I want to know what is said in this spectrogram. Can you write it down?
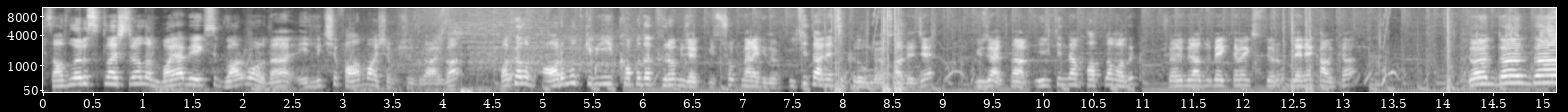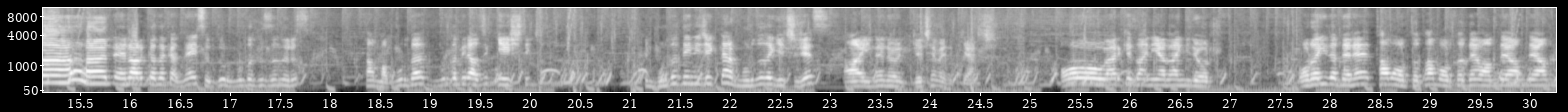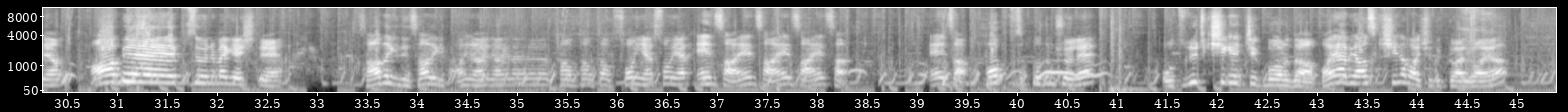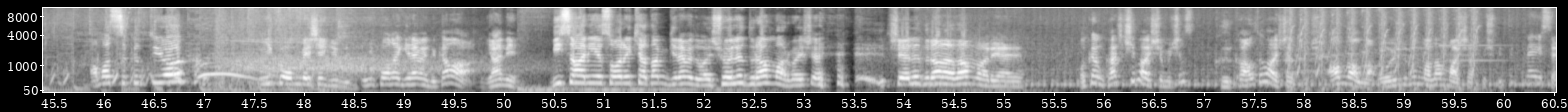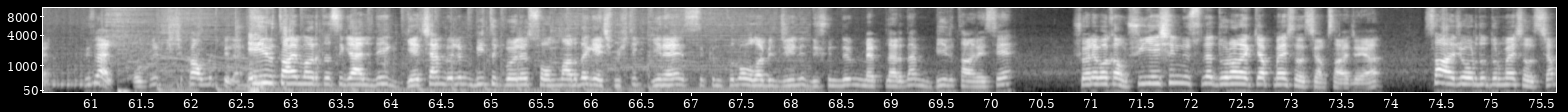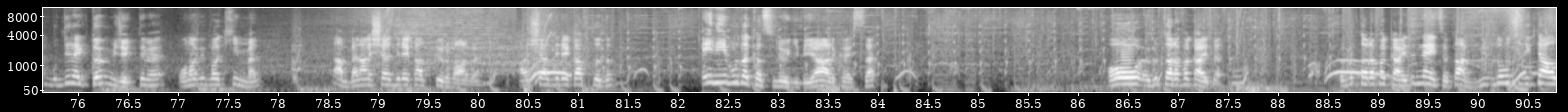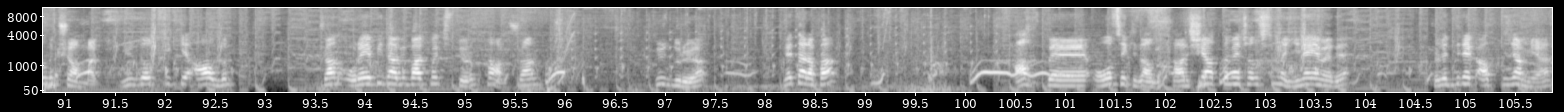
Safları sıklaştıralım. Baya bir eksik var bu arada. ha. 50 kişi falan başlamışız galiba. Bakalım armut gibi ilk kapıda kıramayacak biz. Çok merak ediyorum. İki tanesi kırılmıyor sadece. Güzel tamam. İlkinden patlamadık. Şöyle biraz bir beklemek istiyorum. Dene kanka. Dön dön dön. En arkada kal. Neyse dur burada hızlanırız. Tamam burada burada birazcık geçtik. Burada deneyecekler. Burada da geçeceğiz. Aynen öyle. Geçemedik gerçi. Oo herkes aynı yerden gidiyor. Orayı da dene. Tam orta, tam orta. Devam, devam, devam, devam. Abi hepsi önüme geçti. Sağda gidin, sağda gidin. Aynen, aynen, aynen, aynen. Tamam, tamam, tamam. Son yer, son yer. En sağ, en sağ, en sağ, en sağ. En sağ. Hop zıpladım şöyle. 33 kişi geçecek bu arada. Baya bir az kişiyle başladık galiba ya. Ama sıkıntı yok. İlk 15'e girdik. İlk 10'a giremedik ama yani bir saniye sonraki adam giremedi. Şöyle duran var. Bak şöyle, şöyle duran adam var yani. Bakalım kaç kişi başlamışız? 46 başlatmış. Allah Allah oyuncu bulmadan başlatmış bir tık. Neyse. Güzel. 33 kişi kaldık bile. Airtime haritası geldi. Geçen bölüm bir tık böyle sonlarda geçmiştik. Yine sıkıntılı olabileceğini düşündüğüm maplerden bir tanesi. Şöyle bakalım. Şu yeşilin üstünde durarak yapmaya çalışacağım sadece ya. Sadece orada durmaya çalışacağım. Bu direkt dönmeyecek değil mi? Ona bir bakayım ben. Tamam ben aşağı direkt atlıyorum abi. Aşağı direkt atladım. En iyi burada kasılıyor gibi ya arkadaşlar. Oo öbür tarafa kaydı. Öbür tarafa kaydı. Neyse tamam. %32 aldık şu an bak. %32 aldım. Şu an oraya bir daha bir bakmak istiyorum. Tamam şu an düz duruyor. Ne tarafa? Ah be 18 aldık. Karşıya atlamaya çalıştım da yine yemedi. Şöyle direkt atlayacağım ya.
